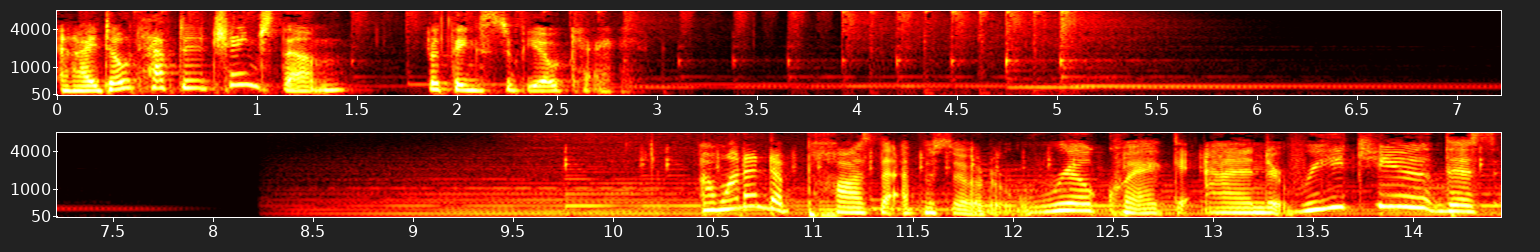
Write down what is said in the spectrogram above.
And I don't have to change them for things to be okay. Wanted to pause the episode real quick and read you this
